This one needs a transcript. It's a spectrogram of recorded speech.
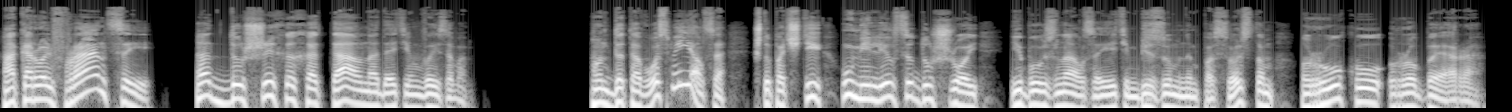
а король Франции от души хохотал над этим вызовом. Он до того смеялся, что почти умилился душой, ибо узнал за этим безумным посольством руку Робера.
